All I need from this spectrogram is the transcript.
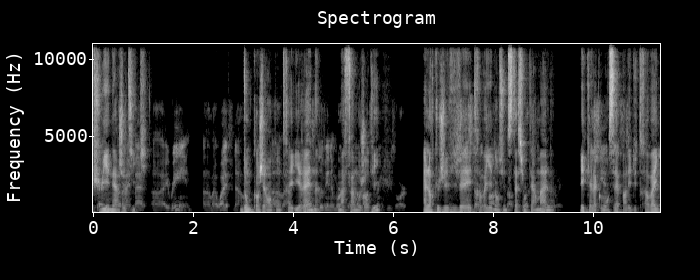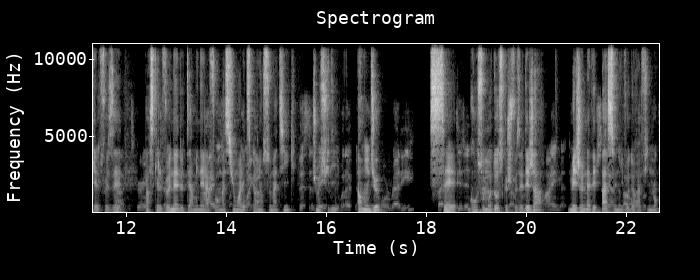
puits énergétique. Donc quand j'ai rencontré Irène, ma femme aujourd'hui, alors que je vivais et travaillais dans une station thermale, et qu'elle a commencé à parler du travail qu'elle faisait parce qu'elle venait de terminer la formation à l'expérience somatique, je me suis dit, ah mon Dieu, c'est grosso modo ce que je faisais déjà, mais je n'avais pas ce niveau de raffinement.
